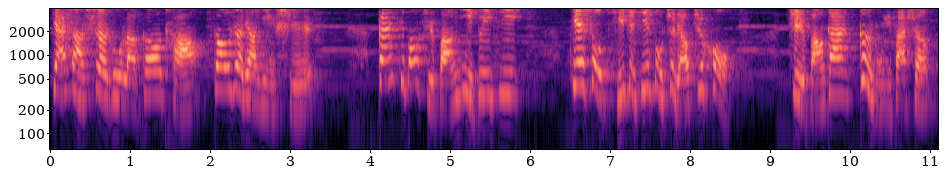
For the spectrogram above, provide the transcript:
加上摄入了高糖高热量饮食。肝细胞脂肪易堆积，接受皮质激素治疗之后，脂肪肝更容易发生。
